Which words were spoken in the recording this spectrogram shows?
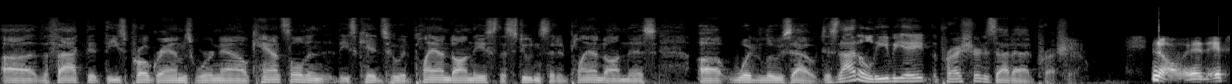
uh, the fact that these programs were now canceled and these kids who had planned on these, the students that had planned on this, uh, would lose out. Does that alleviate the pressure? Does that add pressure? No, it, it's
